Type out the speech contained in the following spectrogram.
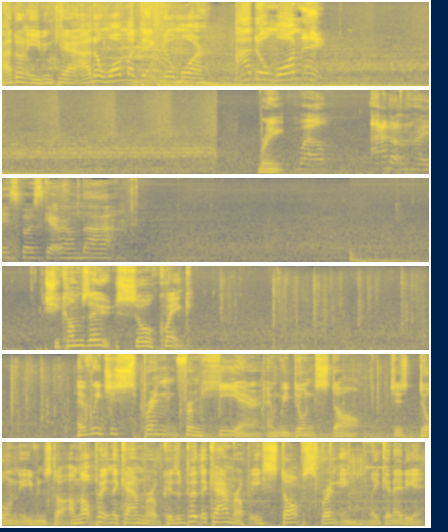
I don't even care. I don't want my dick no more. I don't want it. Right. Well, I don't know how you're supposed to get around that. She comes out so quick. If we just sprint from here and we don't stop, just don't even stop. I'm not putting the camera up because I put the camera up, he stops sprinting like an idiot.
